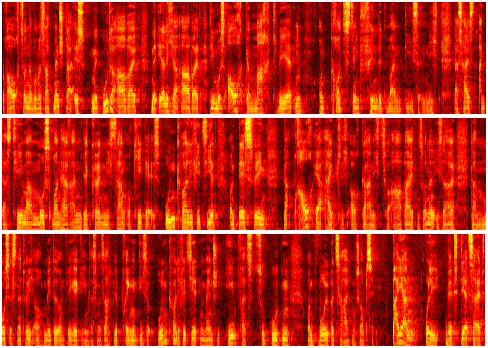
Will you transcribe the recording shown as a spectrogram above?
braucht, sondern wo man sagt, Mensch, da ist eine gute Arbeit, eine ehrliche Arbeit, die muss auch gemacht werden und trotzdem findet man diese nicht. Das heißt, an das Thema muss man heran. Wir können nicht sagen, okay, der ist unqualifiziert und deswegen, da braucht er eigentlich auch gar nicht zu arbeiten, sondern ich sage, da muss es natürlich auch Mittel und Wege geben, dass man sagt, wir bringen diese unqualifizierten Menschen ebenfalls zu guten und wohlbezahlten Jobs hin. Bayern, Uli, wird derzeit,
